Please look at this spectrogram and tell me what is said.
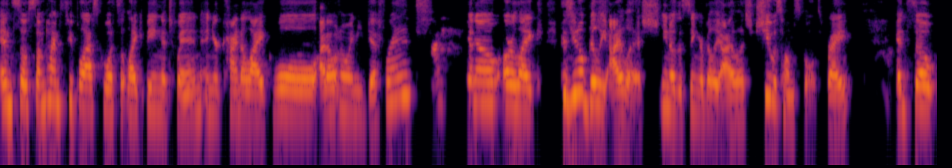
And so sometimes people ask, What's it like being a twin? And you're kind of like, Well, I don't know any different. Right. You know, or like, because you know, Billie Eilish, you know, the singer Billie Eilish, she was homeschooled, right? And so,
